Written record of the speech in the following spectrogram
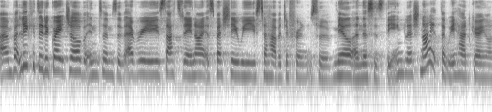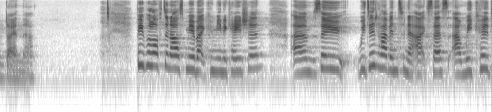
Um, but Luca did a great job in terms of every Saturday night, especially we used to have a different sort of meal, and this is the English night that we had going on down there. People often ask me about communication. Um, so we did have internet access and we could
